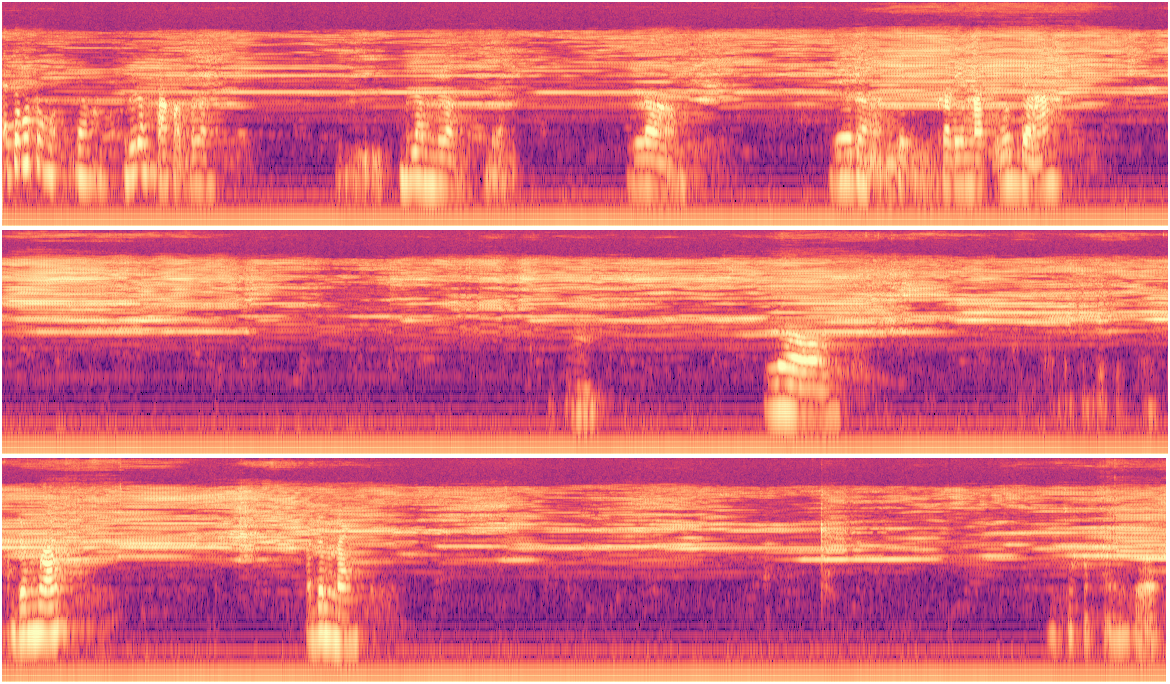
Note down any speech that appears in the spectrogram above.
eh tunggu tunggu jangan belum takut belum belum belum. Belum. Dia udah ngetik kalimat udah Hmm. belum adem kan adem neng cakep kan guys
